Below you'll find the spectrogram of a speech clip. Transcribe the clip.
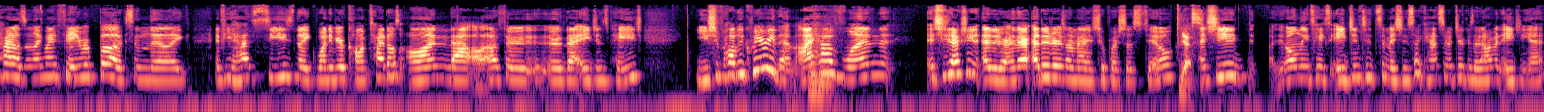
titles and like my favorite books and they're like if he has sees like one of your comp titles on that author or that agent's page, you should probably query them. I Mhm. have one. She's actually an editor, and there are editors on Manuscript Wishlist too. Yes. And she only takes agented submissions, so I can't submit to her because I don't have an agent yet.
